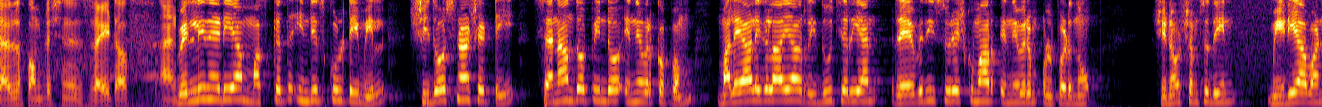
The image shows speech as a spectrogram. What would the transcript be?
level of competition is very tough and വെള്ളി നേടിയ മസ്കത്ത് ഇന്ത്യൻ സ്കൂൾ ടീമിൽ ഷിദോഷ്ന ഷെട്ടി സെനാന്തോ പിൻഡോ എന്നിവർക്കൊപ്പം മലയാളികളായ റിതു ചെറിയാൻ രേവതി സുരേഷ് കുമാർ എന്നിവരും ഉൾപ്പെടുന്നു. Shino Shamsuddin media one.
